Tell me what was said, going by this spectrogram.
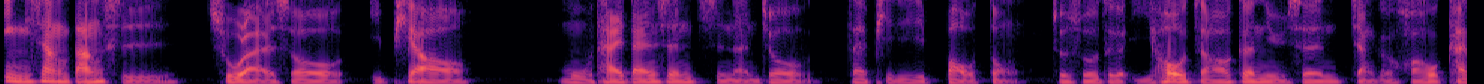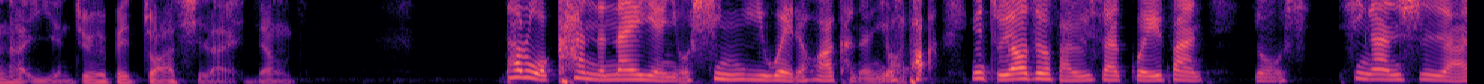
印象当时出来的时候，一票母胎单身直男就在 PTT 暴动，就说这个以后只要跟女生讲个话或看她一眼，就会被抓起来这样子。他如果看的那一眼有性意味的话，可能有吧，因为主要这个法律是在规范有性暗示啊、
